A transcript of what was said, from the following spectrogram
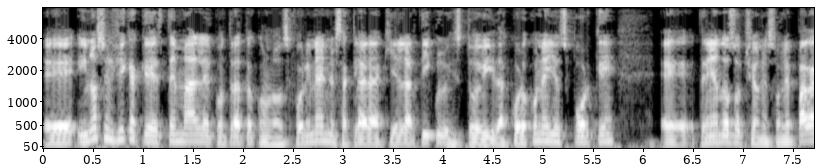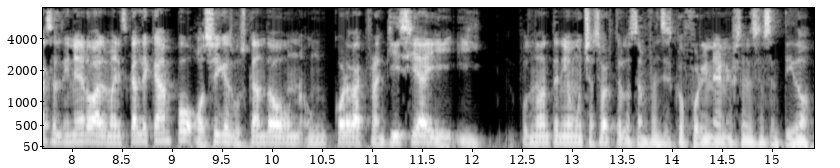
Eh, y no significa que esté mal el contrato con los 49ers, aclara aquí el artículo y estoy de acuerdo con ellos porque tenían dos opciones, o le pagas el dinero al mariscal de campo o sigues buscando un, un quarterback franquicia y, pues no han tenido mucha suerte los San Francisco 49ers en ese sentido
